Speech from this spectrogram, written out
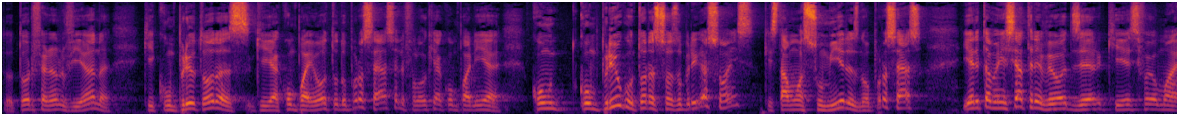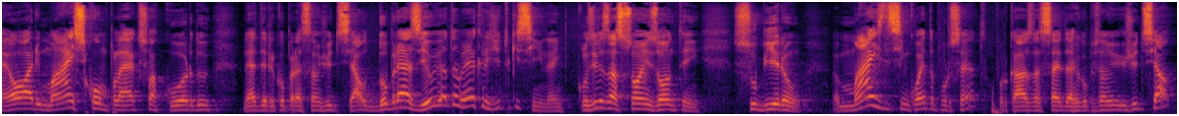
doutor Fernando Viana, que cumpriu todas, que acompanhou todo o processo, ele falou que a companhia cumpriu com todas as suas obrigações, que estavam assumidas no processo, e ele também se atreveu a dizer que esse foi o maior e mais complexo acordo né, de recuperação judicial do Brasil, e eu também acredito que sim. Né? Inclusive as ações ontem subiram mais de 50% por causa da saída da recuperação judicial.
